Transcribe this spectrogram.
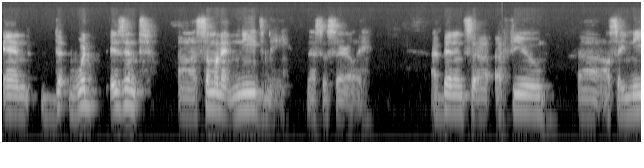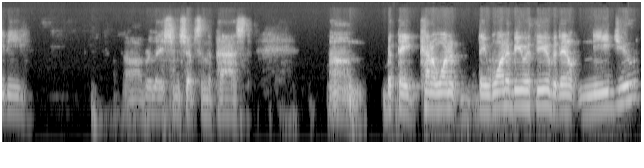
and th- would isn't uh, someone that needs me necessarily. I've been into a, few, uh, I'll say, needy uh, relationships in the past, um, but they kind of want to they want to be with you, but they don't need you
